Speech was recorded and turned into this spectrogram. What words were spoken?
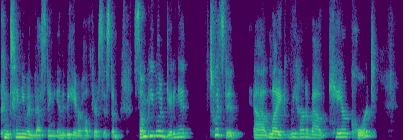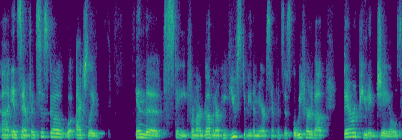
continue investing in the behavioral healthcare system. Some people are getting it twisted, uh, like we heard about Care Court uh, in San Francisco. Well, actually, in the state from our governor, who used to be the mayor of San Francisco. We've heard about therapeutic jails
